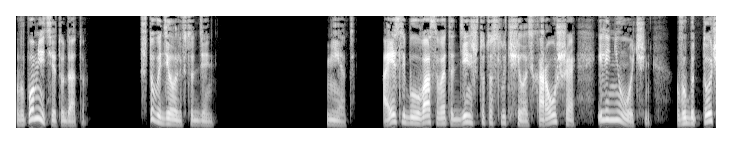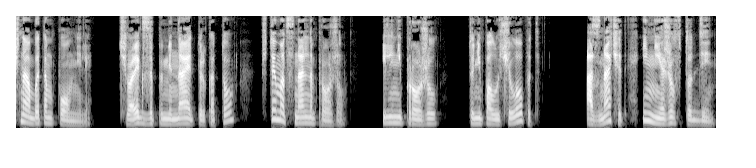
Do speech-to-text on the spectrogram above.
Вы помните эту дату? Что вы делали в тот день? Нет. А если бы у вас в этот день что-то случилось, хорошее или не очень, вы бы точно об этом помнили. Человек запоминает только то, что эмоционально прожил. Или не прожил, то не получил опыт, а значит и не жил в тот день.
